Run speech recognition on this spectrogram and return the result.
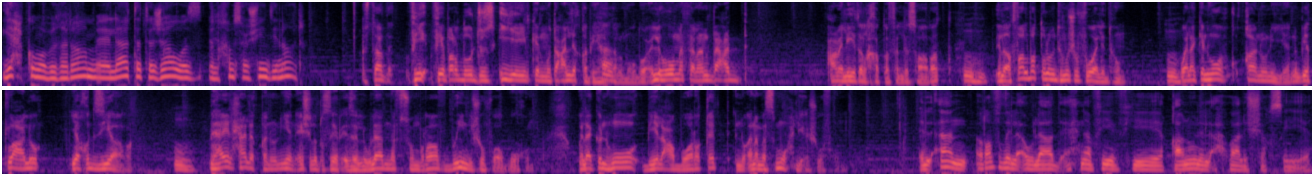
يحكم بغرامة لا تتجاوز ال 25 دينار. أستاذ في في برضه جزئية يمكن متعلقة بهذا آه. الموضوع اللي هو مثلا بعد عملية الخطف اللي صارت مهم. الأطفال بطلوا بدهم يشوفوا والدهم مم. ولكن هو قانونيا بيطلع له ياخذ زيارة مم. بهاي الحالة قانونيا إيش اللي بصير إذا الأولاد نفسهم رافضين يشوفوا أبوهم ولكن هو بيلعب ورقة إنه أنا مسموح لي أشوفهم الآن رفض الأولاد إحنا في في قانون الأحوال الشخصية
